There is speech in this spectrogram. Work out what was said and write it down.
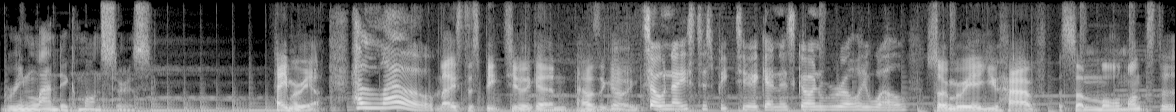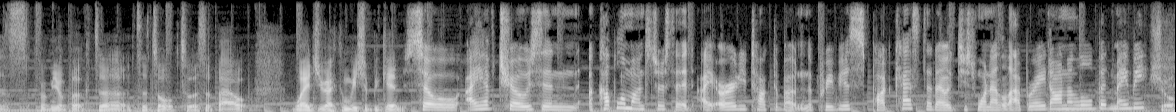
Greenlandic monsters. Hey, Maria. Hello. Nice to speak to you again. How's it going? So nice to speak to you again. It's going really well. So, Maria, you have some more monsters from your book to, to talk to us about. Where do you reckon we should begin? So, I have chosen a couple of monsters that I already talked about in the previous podcast that I would just want to elaborate on a little bit, maybe. Sure.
